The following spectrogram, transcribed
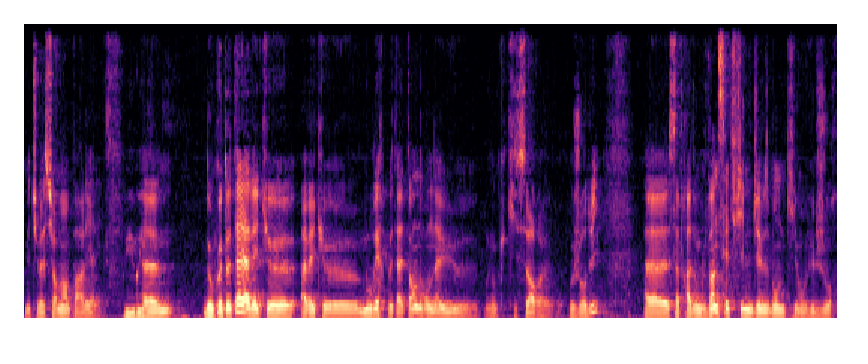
mais tu vas sûrement en parler, Alex. Oui, oui. Euh, donc au total, avec, euh, avec euh, Mourir peut attendre, on a eu, donc, qui sort aujourd'hui, ça fera donc 27 films James Bond qui ont vu le jour.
